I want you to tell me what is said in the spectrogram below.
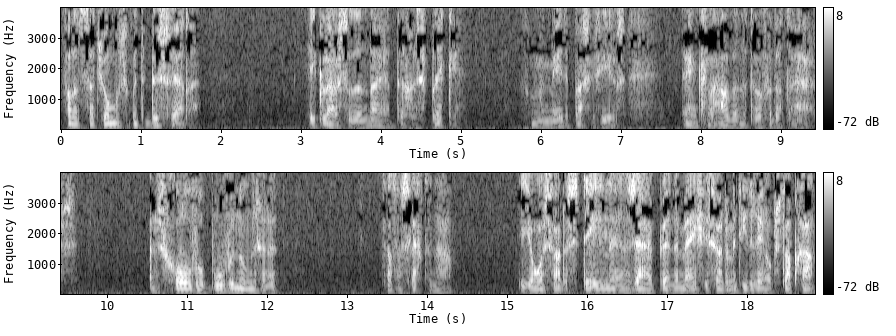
Van het station moest ik met de bus verder. Ik luisterde naar de gesprekken van mijn medepassagiers. Enkele hadden het over dat huis. Een school voor boeven noemden ze het. Dat had een slechte naam. De jongens zouden stelen en zuipen en de meisjes zouden met iedereen op stap gaan.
